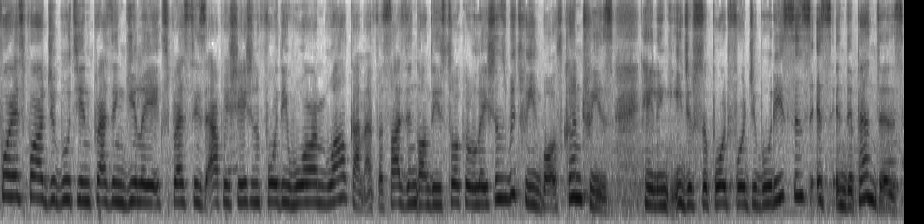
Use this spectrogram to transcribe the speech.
For his part, Djiboutian President Guelleh expressed his appreciation for the warm welcome, emphasizing on the historical relations between both countries, hailing Egypt's support for Djibouti since its independence.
